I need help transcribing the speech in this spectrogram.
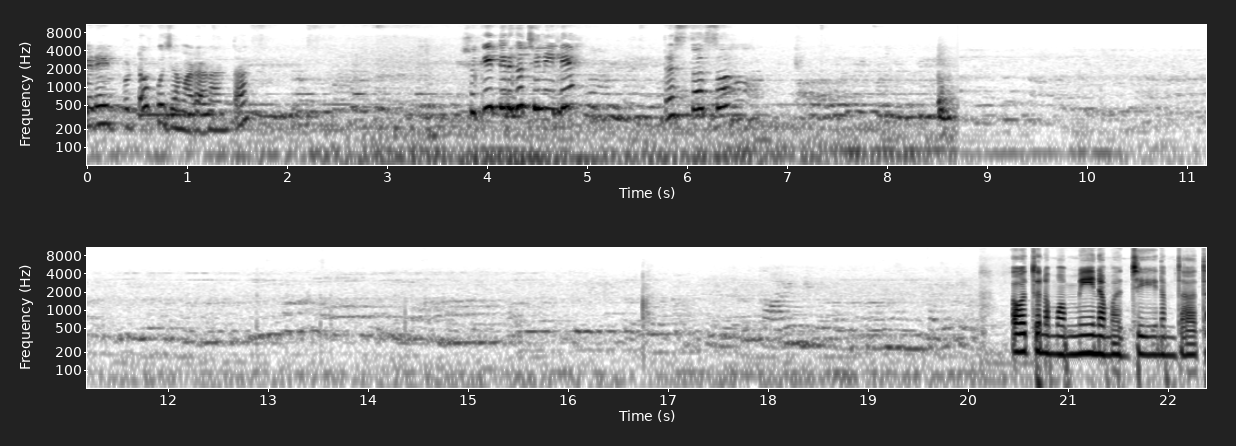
ಎಡೆ ಇಟ್ಬಿಟ್ಟು ಪೂಜೆ ಮಾಡೋಣ ಅಂತ. ಶುಕಿ, ತಿರ್ಗು ಚಿನಿ ಇಲ್ಲಿ. ಡ್ರೆಸ್ ತೋರಿಸು. ಅವತ್ತು ನಮ್ಮ ಮಮ್ಮಿ, ನಮ್ಮ ಅಜ್ಜಿ, ನಮ್ಮ ತಾತ,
